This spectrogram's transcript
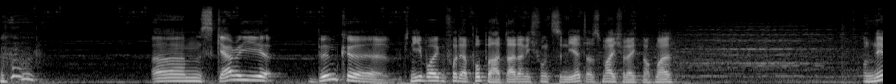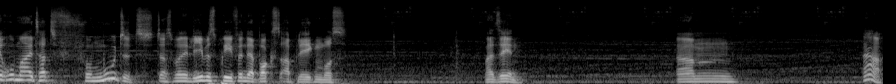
ähm, Scary Bimke, Kniebeugen vor der Puppe, hat leider nicht funktioniert. Das mache ich vielleicht nochmal. Und Nerumite hat vermutet, dass man den Liebesbrief in der Box ablegen muss. Mal sehen. Ähm. Ah.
